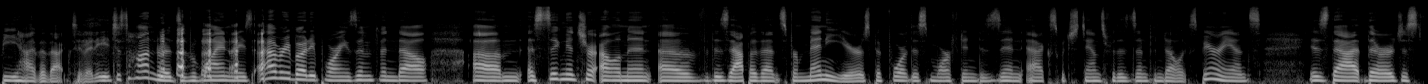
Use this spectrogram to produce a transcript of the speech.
beehive of activity. Just hundreds of wineries, everybody pouring Zinfandel. Um, a signature element of the ZAP events for many years before this morphed into Zin X, which stands for the Zinfandel Experience, is that there are just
